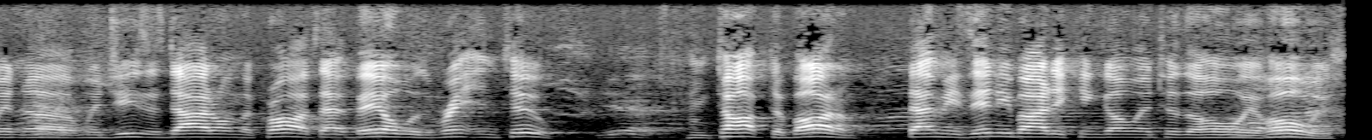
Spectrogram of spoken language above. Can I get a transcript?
when uh, when Jesus died on the cross. That veil was rent in two, from top to bottom. That means anybody can go into the holy of holies.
